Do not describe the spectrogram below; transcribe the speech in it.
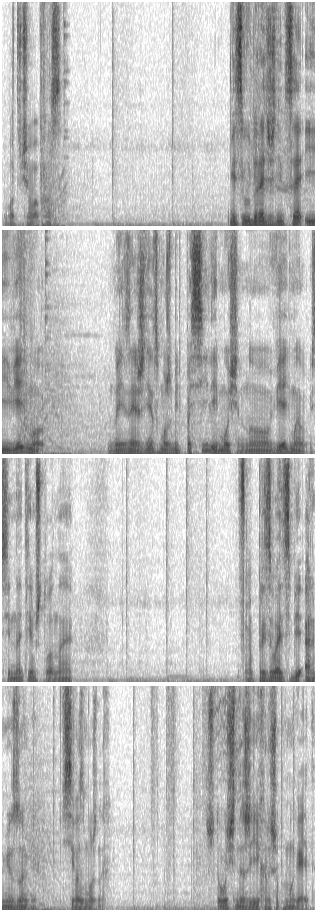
Вот в чем вопрос. Если выбирать жнеца и ведьму Ну, я не знаю, жнец может быть по силе и мощен Но ведьма сильна тем, что она Призывает себе армию зомби Всевозможных Что очень даже ей хорошо помогает.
